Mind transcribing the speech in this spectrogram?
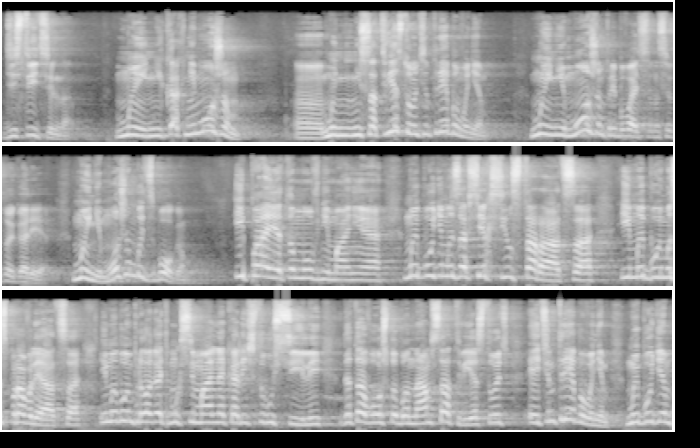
Действительно, мы никак не можем, э, мы не соответствуем этим требованиям. Мы не можем пребывать на Святой горе. Мы не можем быть с Богом. И поэтому, внимание, мы будем изо всех сил стараться, и мы будем исправляться, и мы будем прилагать максимальное количество усилий для того, чтобы нам соответствовать этим требованиям. Мы будем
